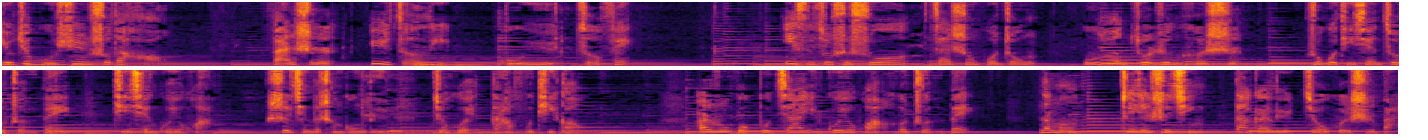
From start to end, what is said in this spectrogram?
有句古训说得好：“凡事预则立，不预则废。”意思就是说，在生活中，无论做任何事，如果提前做准备，提前规划。事情的成功率就会大幅提高，而如果不加以规划和准备，那么这件事情大概率就会失败。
